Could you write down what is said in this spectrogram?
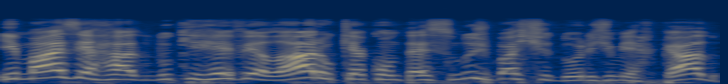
E mais errado do que revelar o que acontece nos bastidores de mercado,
